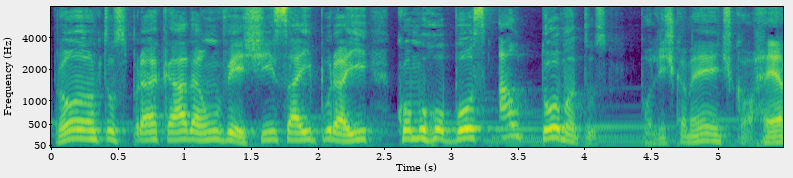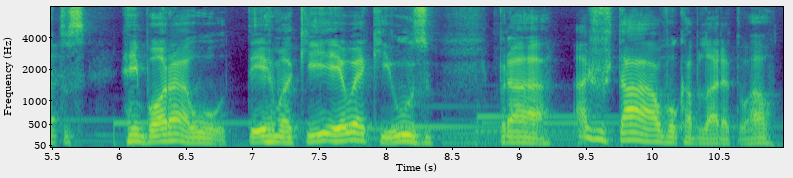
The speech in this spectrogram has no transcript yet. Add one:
prontos para cada um vestir e sair por aí como robôs autômatos, politicamente corretos, embora o termo aqui eu é que uso para ajustar ao vocabulário atual,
